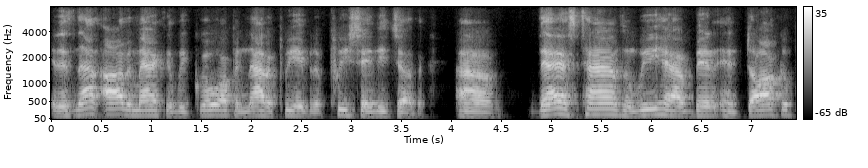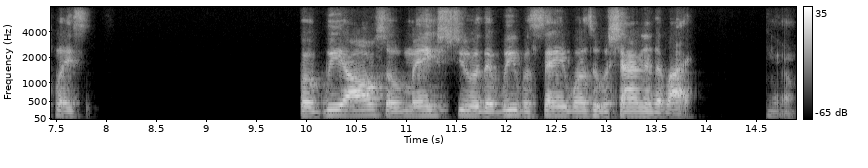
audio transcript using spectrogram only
It is not automatic that we grow up and not be able to appreciate each other. Um, there's times when we have been in darker places, but we also made sure that we were same ones who were shining the light. Know,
